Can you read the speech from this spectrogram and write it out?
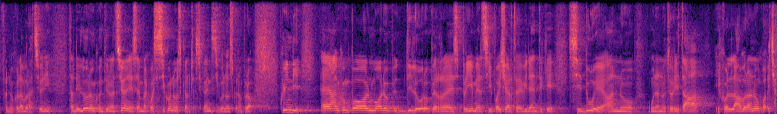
fanno collaborazioni tra di loro in continuazione, sembra quasi si conoscano, cioè sicuramente si conoscono, però quindi è anche un po' il modo di loro per esprimersi. Poi certo è evidente che se due hanno una notorietà e collaborano, cioè,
